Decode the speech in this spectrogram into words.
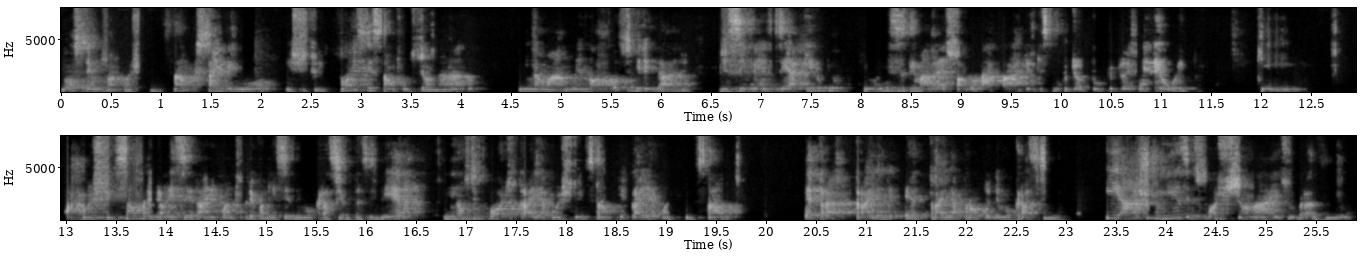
Nós temos uma Constituição que está em vigor, instituições que estão funcionando, e não há a menor possibilidade de se vencer aquilo que o, Ulisses Guimarães falou na tarde de 5 de outubro de 88, que a Constituição prevalecerá enquanto prevalecer a democracia brasileira e não se pode trair a Constituição, porque trair a Constituição é, tra trair, é trair a própria democracia. E há juízes constitucionais no Brasil,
